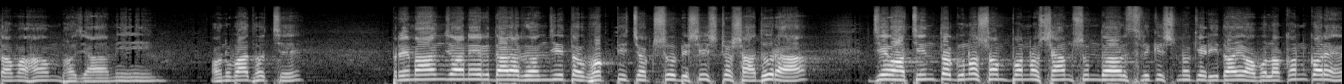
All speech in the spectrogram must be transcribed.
তমহম ভজামি। অনুবাদ হচ্ছে প্রেমাঞ্জনের দ্বারা রঞ্জিত ভক্তি চক্ষু বিশিষ্ট সাধুরা যে অচিন্ত গুণসম্পন্ন শ্যাম সুন্দর শ্রীকৃষ্ণকে হৃদয়ে অবলোকন করেন,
